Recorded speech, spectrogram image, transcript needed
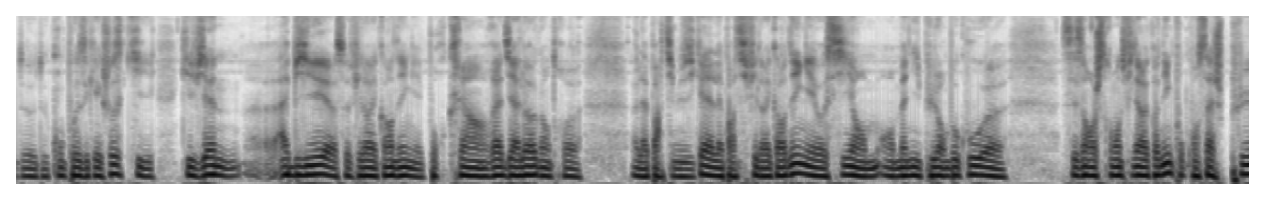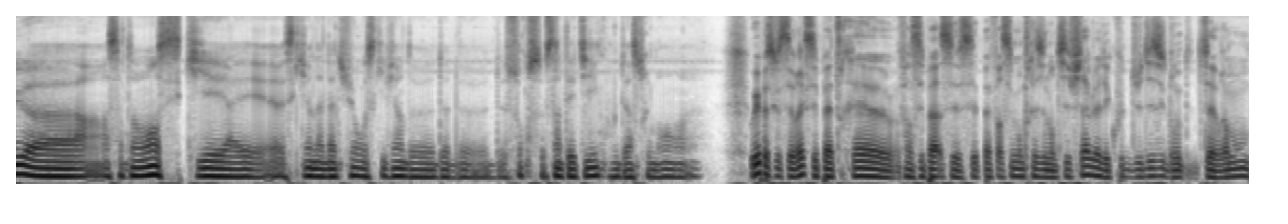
de, composer quelque chose qui qui vienne habiller ce field recording et pour créer un vrai dialogue entre la partie musicale et la partie field recording et aussi en, en manipulant beaucoup ces enregistrements de field recording pour qu'on sache plus euh, à un certain moment ce qui est ce qui vient de la nature ou ce qui vient de, de, de, de sources synthétiques ou d'instruments. Oui, parce que c'est vrai que c'est pas très, euh, enfin c'est pas, c'est pas forcément très identifiable à l'écoute du disque. Donc tu as vraiment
